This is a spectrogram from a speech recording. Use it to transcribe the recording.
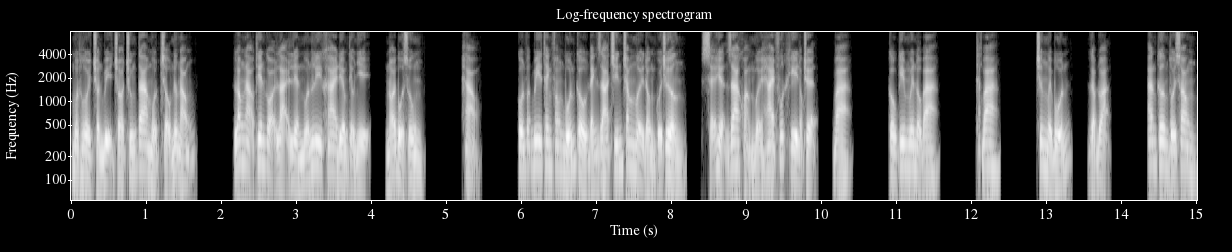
một hồi chuẩn bị cho chúng ta một chậu nước nóng. Long ngạo thiên gọi lại liền muốn ly khai điếm tiểu nhị, nói bổ sung. Hảo. Cồn vật bi thanh phong bốn cầu đánh giá chín trăm mười đồng của trường sẽ hiện ra khoảng mười hai phút khi đọc truyện, ba. Cầu kim nguyên độ ba. Thác ba. Chương mười bốn, gặp đoạn. Ăn cơm tối xong,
